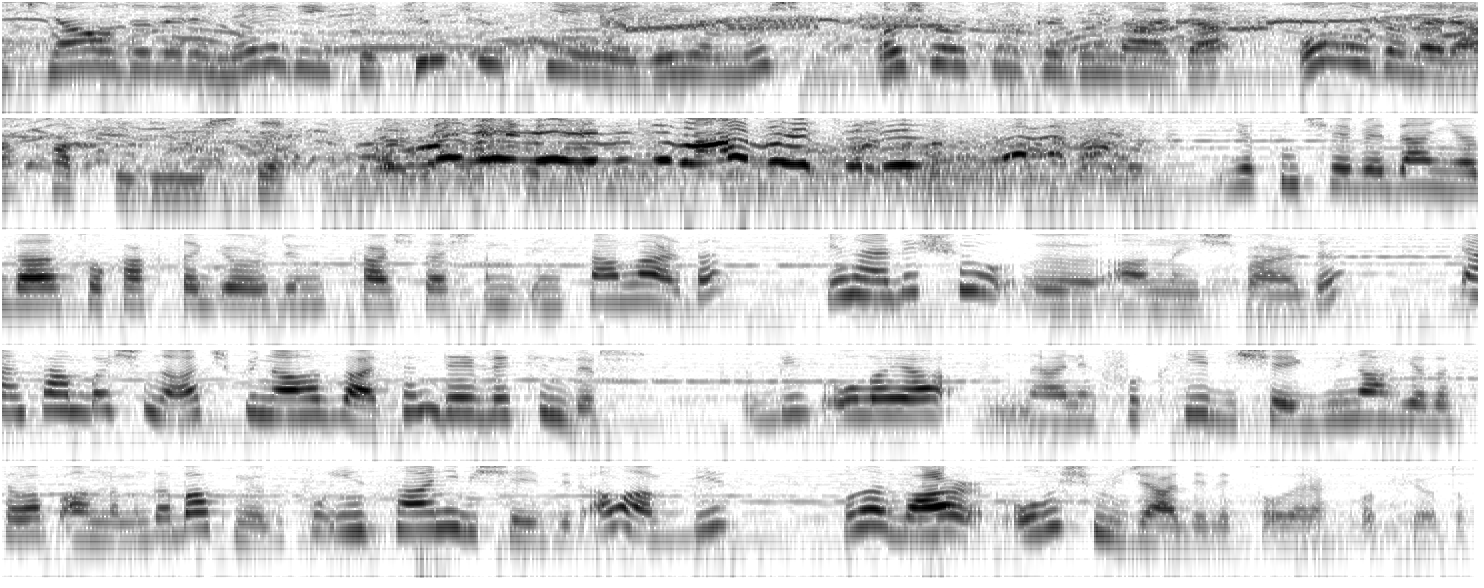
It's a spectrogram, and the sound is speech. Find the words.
İkna odaları neredeyse tüm Türkiye'ye yayılmış, başörtülü kadınlar da o odalara hapsedilmişti. yakın çevreden ya da sokakta gördüğümüz, karşılaştığımız insanlarda genelde şu e, anlayış vardı. Yani sen başını aç, günahı zaten devletindir. Biz olaya yani fıkhi bir şey, günah ya da sevap anlamında bakmıyorduk. Bu insani bir şeydir ama biz buna var oluş mücadelesi olarak bakıyorduk.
